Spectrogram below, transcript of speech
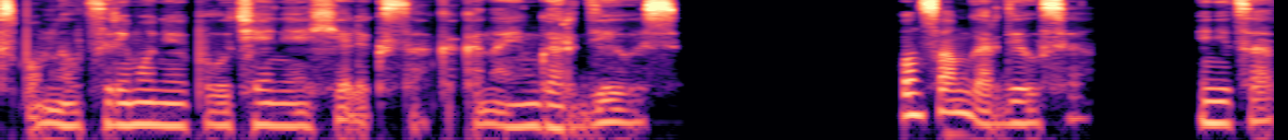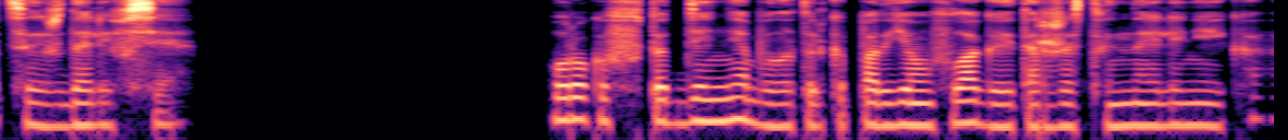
вспомнил церемонию получения Хеликса, как она им гордилась. Он сам гордился. Инициации ждали все. Уроков в тот день не было, только подъем флага и торжественная линейка.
